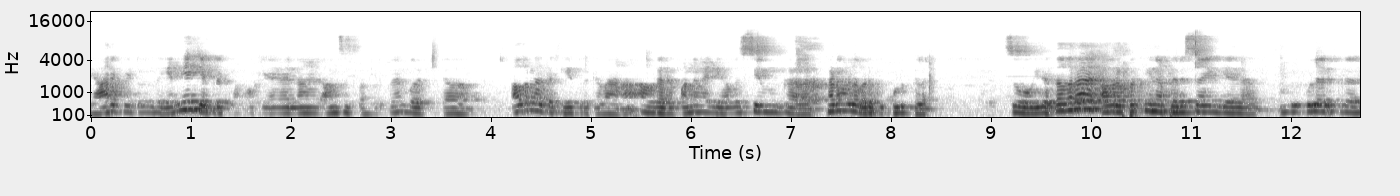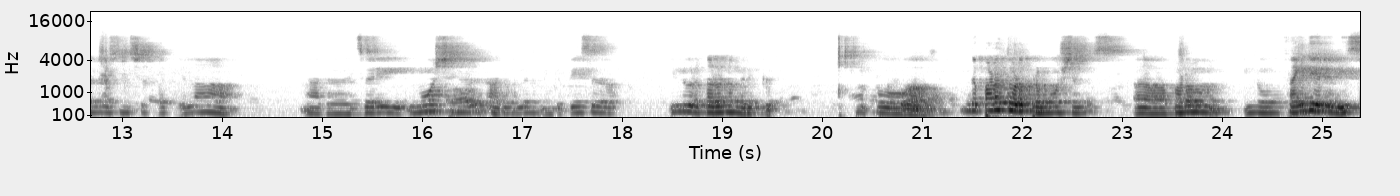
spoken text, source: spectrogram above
யாரை கேட்டிருந்தோம் என்னையே கேட்டிருக்கலாம். ஓகே நான் ஆன்சர் பண்ணியிருப்பேன் பட் அவர் அதை கேட்டிருக்க வேணாம். அவர் அதை பண்ண வேண்டிய அவசியம் க- கடவுள் அவருக்கு கொடுக்கல. ஸோ இதை தவிர அவரை பற்றி நான் பெருசாக இங்கே உங்களுக்குள்ளே இருக்கிற ரிலேஷன்ஷிப் பற்றி எல்லாம் அது இட்ஸ் வெரி இமோஷனல் அது வந்து இங்கே பேச இன்னொரு தருணம் இருக்குது இப்போது இந்த படத்தோட ப்ரமோஷன்ஸ் படம் இன்னும் ஃப்ரைடே ரிலீஸ்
